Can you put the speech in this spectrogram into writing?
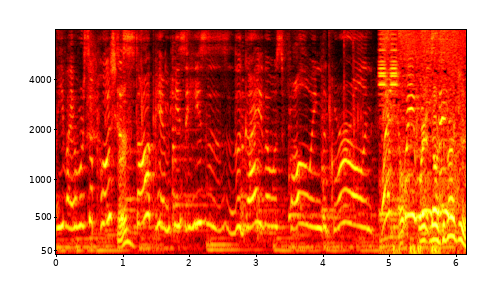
Levi, we're supposed to stop him. He's he's the guy that was following the girl and what? Oh, wait, what wait, no, get back here!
